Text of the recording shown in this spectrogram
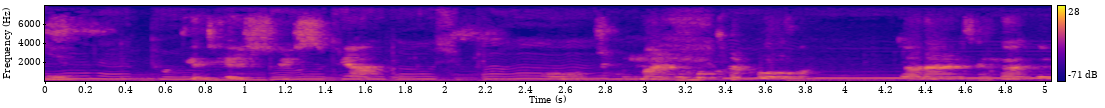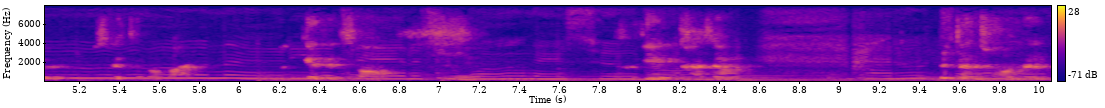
예. 그렇게 될 수 있으면 어, 정말 행복할 것 같다라는 생각을 요새 들어 많이 하게 돼서 예. 그게 가장 일단 저는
